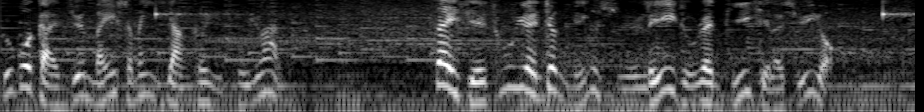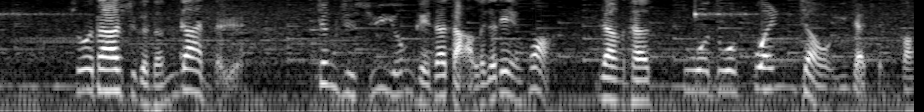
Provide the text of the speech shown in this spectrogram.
如果感觉没什么异样，可以出院了。在写出院证明时，李主任提起了徐勇，说他是个能干的人。正是徐勇给他打了个电话，让他多多关照一下陈芳。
